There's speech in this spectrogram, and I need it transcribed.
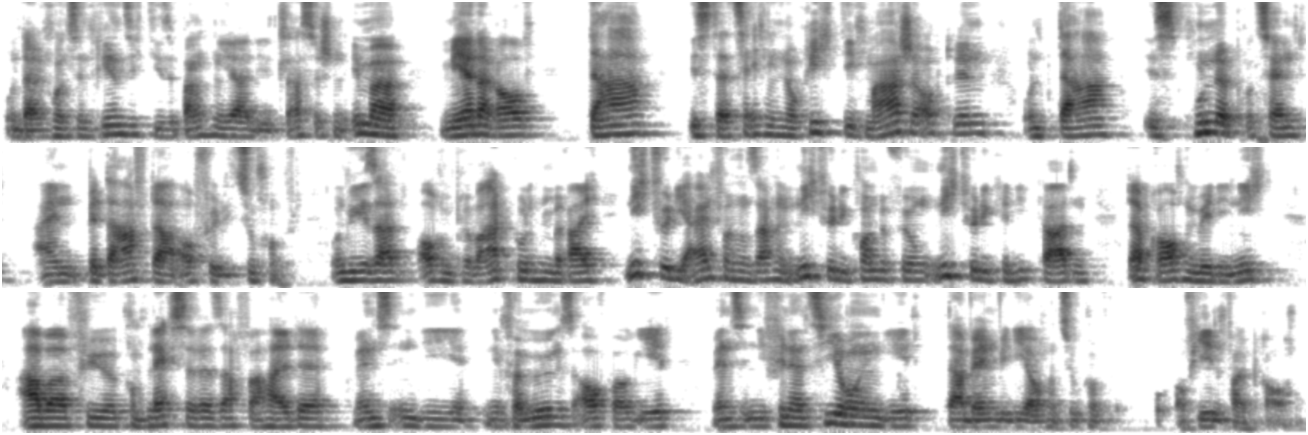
und da konzentrieren sich diese Banken ja, die klassischen, immer mehr darauf, da ist tatsächlich noch richtig Marge auch drin und da ist 100% ein Bedarf da auch für die Zukunft. Und wie gesagt, auch im Privatkundenbereich, nicht für die einfachen Sachen, nicht für die Kontoführung, nicht für die Kreditkarten, da brauchen wir die nicht. Aber für komplexere Sachverhalte, wenn es in, in den Vermögensaufbau geht, wenn es in die Finanzierungen geht, da werden wir die auch in Zukunft auf jeden Fall brauchen.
